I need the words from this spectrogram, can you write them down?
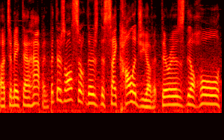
uh, to make that happen. But there's also there's the psychology of it. There is the whole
